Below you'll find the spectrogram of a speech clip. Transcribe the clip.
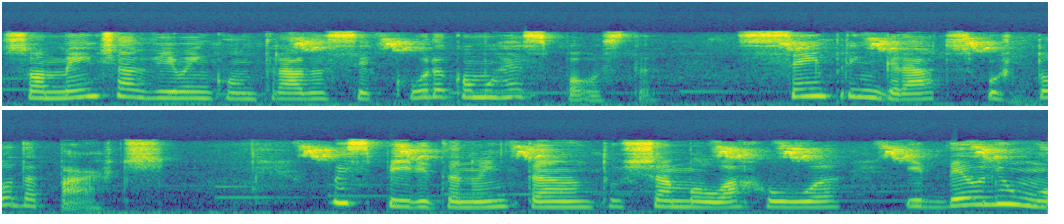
somente haviam encontrado a secura como resposta, sempre ingratos por toda parte. O espírita, no entanto, chamou à rua e deu-lhe um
